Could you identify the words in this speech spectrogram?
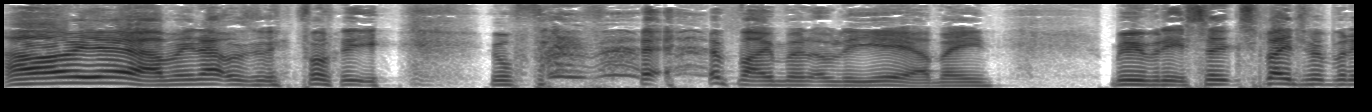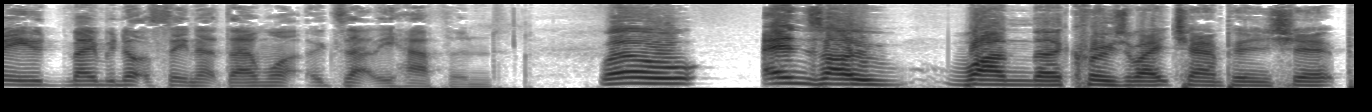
Oh yeah, I mean that was probably your favourite moment of the year. I mean, moving it. So explain to everybody who maybe not seen that, Dan, what exactly happened. Well, Enzo won the Cruiserweight Championship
